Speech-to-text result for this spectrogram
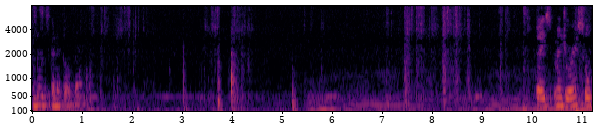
And This is gonna go there. is majority. So,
